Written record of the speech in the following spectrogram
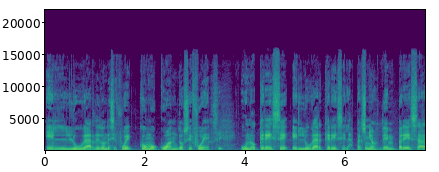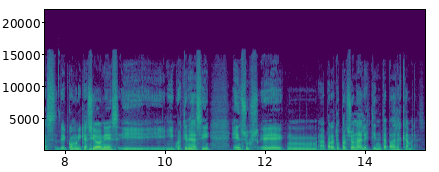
el lugar de donde se fue como cuando se fue. Sí. Uno crece, el lugar crece, las personas de empresas, de comunicaciones y, y- y cuestiones así, en sus eh, mm, aparatos personales tienen tapadas las cámaras.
